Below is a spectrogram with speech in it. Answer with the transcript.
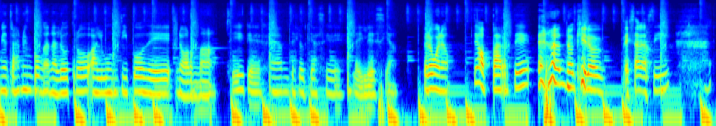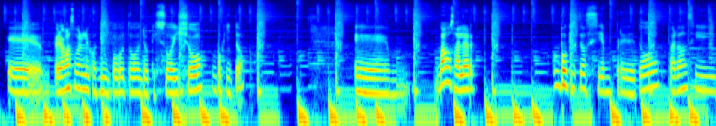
mientras no impongan al otro algún tipo de norma, ¿sí? que generalmente es lo que hace la iglesia. Pero bueno, tema aparte, no quiero empezar así, eh, pero más o menos les conté un poco todo lo que soy yo, un poquito. Eh, vamos a hablar un poquito siempre de todo. Perdón si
